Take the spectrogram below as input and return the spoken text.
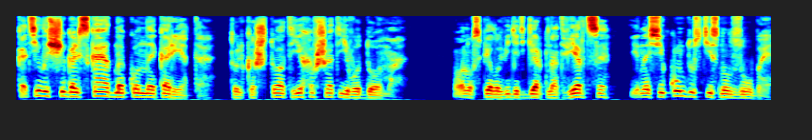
катилась щегольская одноконная карета, только что отъехавшая от его дома. Он успел увидеть герб на дверце и на секунду стиснул зубы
